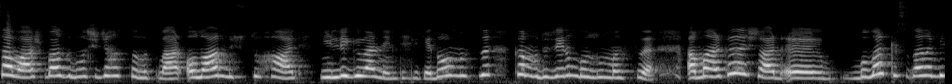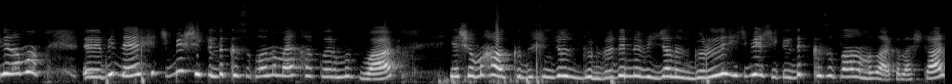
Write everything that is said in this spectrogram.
Savaş, bazı bulaşıcı hastalıklar, olağanüstü hal, milli güvenliğin tehlikede olması, kamu düzeninin bozulması. Ama arkadaşlar e, bunlar kısıtlanabilir ama e, bir de hiçbir şekilde kısıtlanamayan haklarımız var. Yaşama hakkı, düşünce özgürlüğü, din ve vicdan özgürlüğü hiçbir şekilde kısıtlanamaz arkadaşlar.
